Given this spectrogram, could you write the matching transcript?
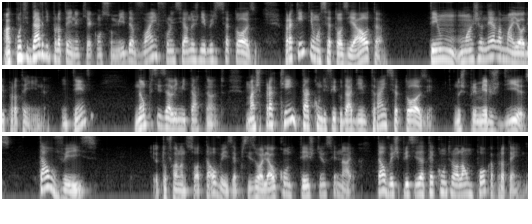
a quantidade de proteína que é consumida vai influenciar nos níveis de cetose. Para quem tem uma cetose alta, tem um, uma janela maior de proteína. Entende? Não precisa limitar tanto. Mas para quem está com dificuldade de entrar em cetose nos primeiros dias, talvez, eu estou falando só talvez, é preciso olhar o contexto e o cenário. Talvez precise até controlar um pouco a proteína.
